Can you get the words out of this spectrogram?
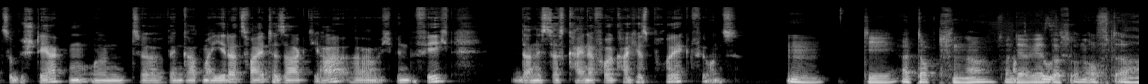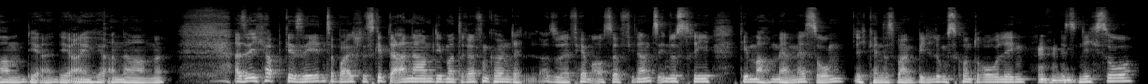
zu bestärken. Und äh, wenn gerade mal jeder Zweite sagt, ja, äh, ich bin befähigt, dann ist das kein erfolgreiches Projekt für uns. Mhm die Adoption, ne, von der wir das schon oft äh, haben, die, die eigentliche Annahme. Also ich habe gesehen, zum Beispiel, es gibt Annahmen, die man treffen könnte. Also der Firmen aus der Finanzindustrie, die machen mehr Messungen. Ich kenne das beim Bildungscontrolling, mhm. ist nicht so.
